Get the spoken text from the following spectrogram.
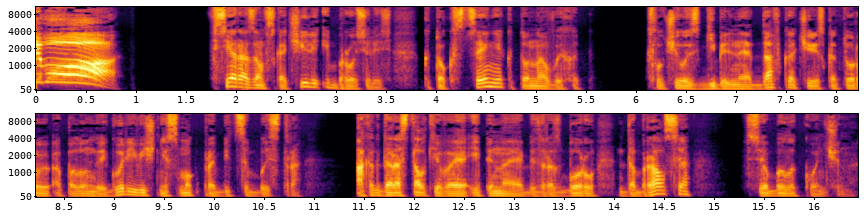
его!» Все разом вскочили и бросились, кто к сцене, кто на выход. Случилась гибельная давка, через которую Аполлон Григорьевич не смог пробиться быстро. А когда, расталкивая и пиная без разбору, добрался, Все было кончено.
